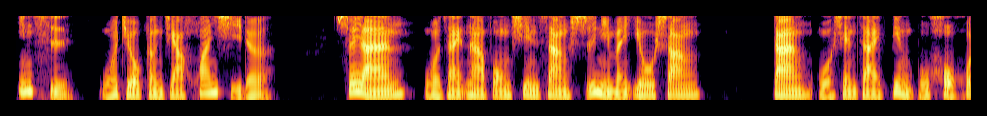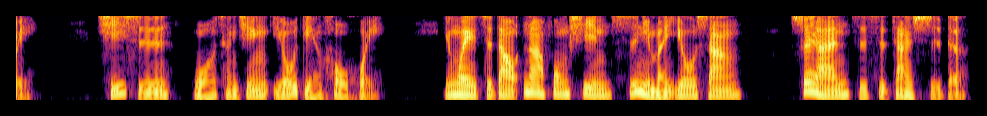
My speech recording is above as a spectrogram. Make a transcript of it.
因此，我就更加欢喜了。虽然我在那封信上使你们忧伤，但我现在并不后悔。其实，我曾经有点后悔。因为知道那封信使你们忧伤，虽然只是暂时的，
